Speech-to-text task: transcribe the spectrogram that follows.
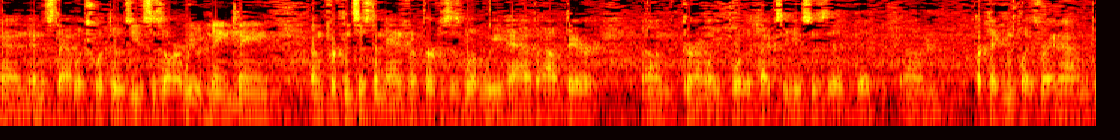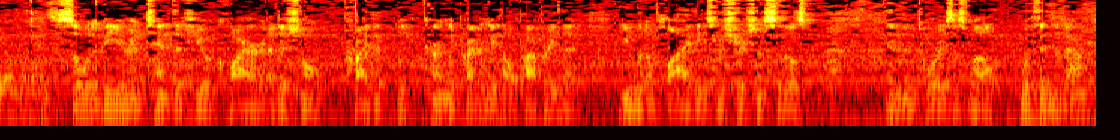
and, and establish what those uses are. We would maintain, um, for consistent management purposes, what we have out there um, currently for the types of uses that, that um, are taking place right now in BLM lands. So would it be your intent that if you acquire additional privately, currently privately held property, that you would apply these restrictions to those inventories as well, within the boundary?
